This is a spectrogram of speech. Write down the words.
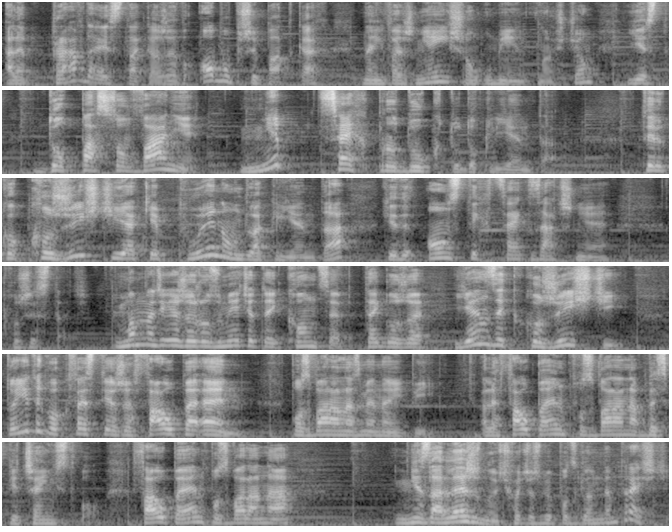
Ale prawda jest taka, że w obu przypadkach najważniejszą umiejętnością jest dopasowanie nie cech produktu do klienta, tylko korzyści, jakie płyną dla klienta, kiedy on z tych cech zacznie korzystać. I mam nadzieję, że rozumiecie tutaj koncept tego, że język korzyści to nie tylko kwestia, że VPN pozwala na zmianę IP, ale VPN pozwala na bezpieczeństwo. VPN pozwala na niezależność, chociażby pod względem treści.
